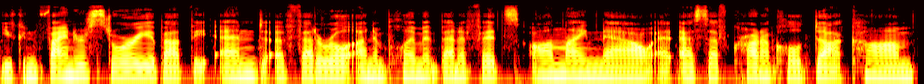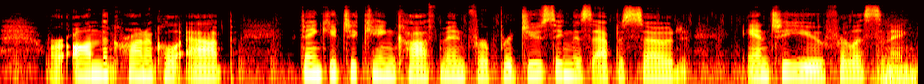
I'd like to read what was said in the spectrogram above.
You can find her story about the end of federal unemployment benefits online now at sfchronicle.com or on the Chronicle app. Thank you to King Kaufman for producing this episode and to you for listening.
